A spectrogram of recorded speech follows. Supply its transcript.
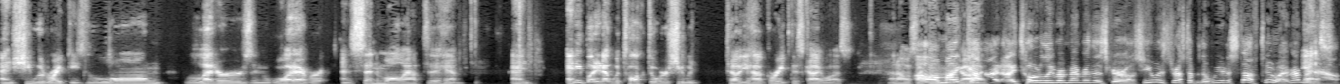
and she would write these long letters and whatever and send them all out to him. And anybody that would talk to her, she would tell you how great this guy was. And I was like, Oh, oh my god. I totally remember this girl. She was dressed up in the weirdest stuff too. I remember Yes. now.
